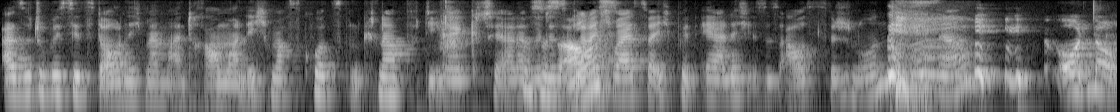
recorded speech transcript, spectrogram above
also du bist jetzt auch nicht mehr mein Traummann. Ich mach's kurz und knapp direkt, ja, damit Es du es gleich weißt, weil ich bin ehrlich, es ist aus zwischen uns. ja. Oh no.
